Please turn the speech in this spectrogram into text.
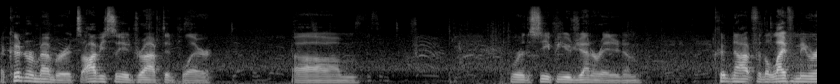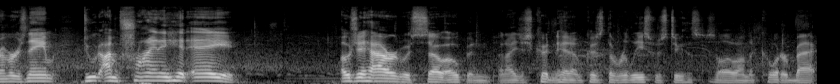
I couldn't remember. It's obviously a drafted player. Um, where the CPU generated him. Could not for the life of me remember his name. Dude, I'm trying to hit A. OJ Howard was so open, and I just couldn't hit him because the release was too slow on the quarterback.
